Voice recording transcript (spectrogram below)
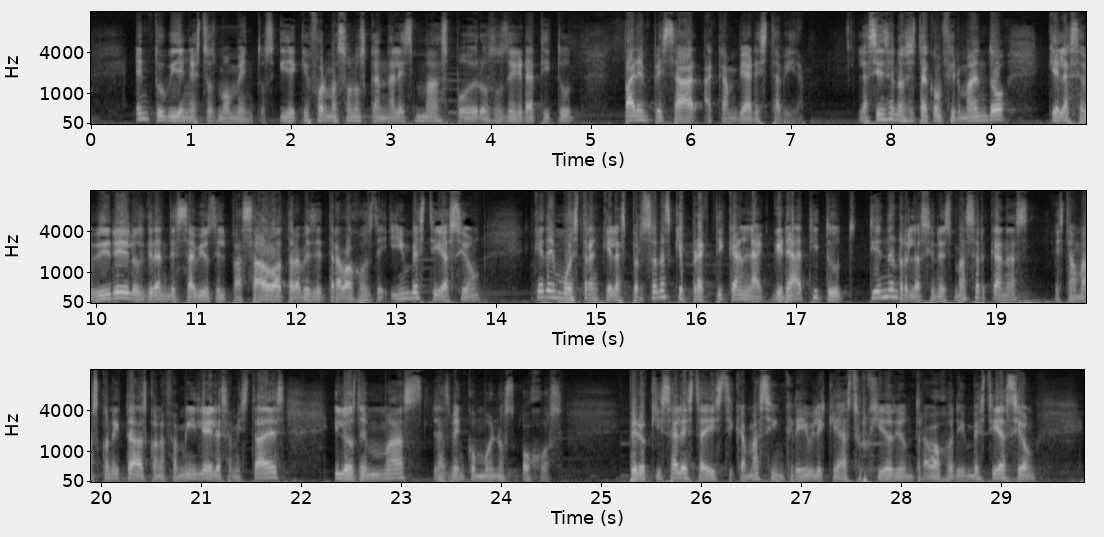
en tu vida en estos momentos y de qué forma son los canales más poderosos de gratitud para empezar a cambiar esta vida. La ciencia nos está confirmando que la sabiduría de los grandes sabios del pasado a través de trabajos de investigación que demuestran que las personas que practican la gratitud tienen relaciones más cercanas, están más conectadas con la familia y las amistades y los demás las ven con buenos ojos. Pero quizá la estadística más increíble que ha surgido de un trabajo de investigación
